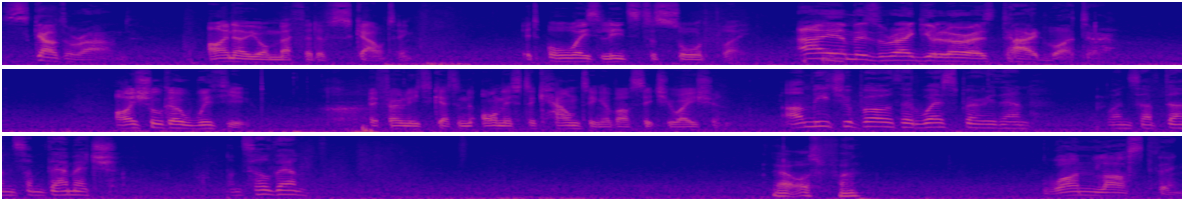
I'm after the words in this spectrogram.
scout around. I know your method of scouting. It always leads to swordplay. I am as regular as Tidewater. I shall go with you, if only to get an honest accounting of our situation. I'll meet you both at Westbury then, once I've done some damage. Until then. That was fun. One last thing.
